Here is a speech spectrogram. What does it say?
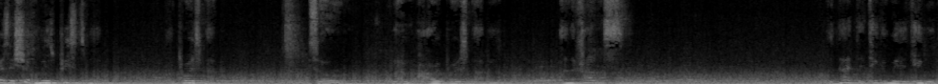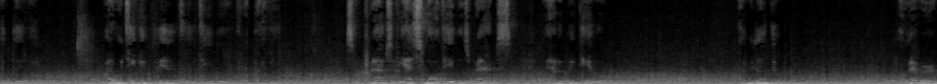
Akiras Shulchan means Priest's map, a price map. So, we price map on the chalas, but not to take away the table completely. Why we take away the table completely? So perhaps if you had small tables, perhaps we have a big table. That we don't do. However,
